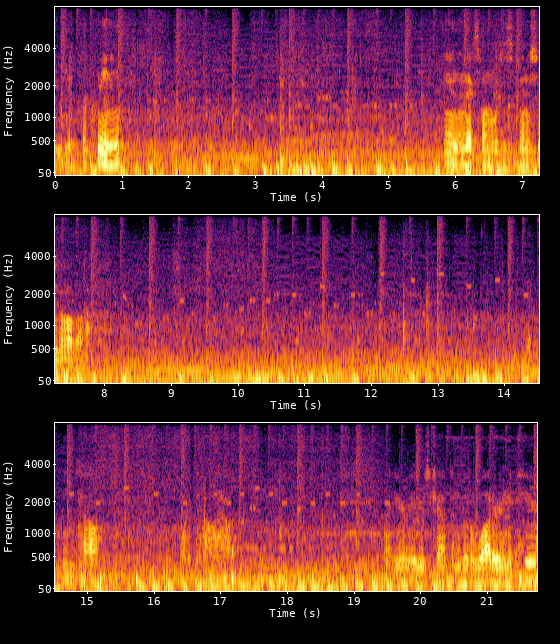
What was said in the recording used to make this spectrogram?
Use it for cleaning. And the next one we'll just finish it all off. Another clean towel. Wipe it all out. My aerator's trapping a little water in it here.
